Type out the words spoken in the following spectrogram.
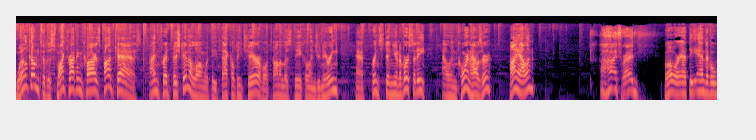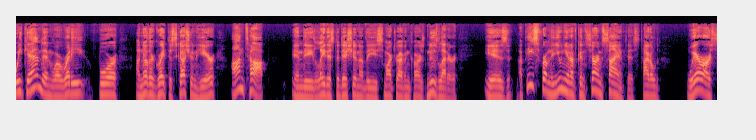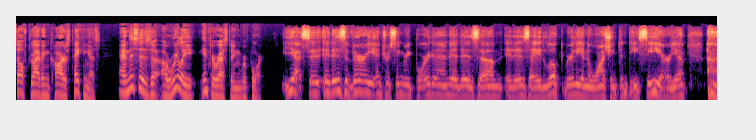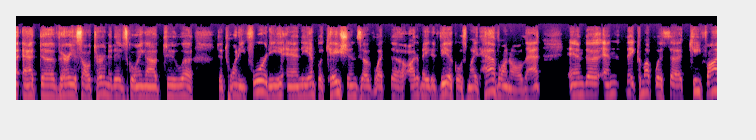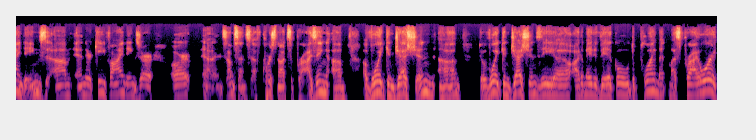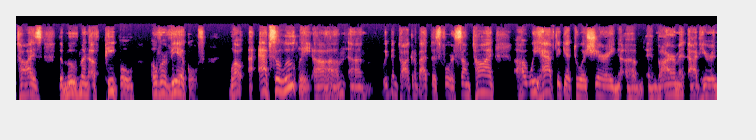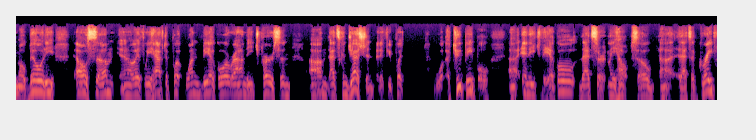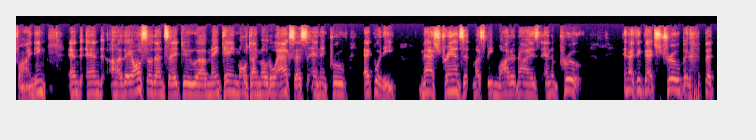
Welcome to the Smart Driving Cars podcast. I'm Fred Fishkin, along with the Faculty Chair of Autonomous Vehicle Engineering at Princeton University, Alan Kornhauser. Hi, Alan. Uh, hi, Fred. Well, we're at the end of a weekend and we're ready for another great discussion here. On top, in the latest edition of the Smart Driving Cars newsletter, is a piece from the Union of Concerned Scientists titled, Where Are Self Driving Cars Taking Us? And this is a, a really interesting report. Yes, it, it is a very interesting report, and it is um, it is a look really in the Washington D.C. area uh, at uh, various alternatives going out to uh, to 2040 and the implications of what automated vehicles might have on all that. And uh, and they come up with uh, key findings, um, and their key findings are are uh, in some sense, of course, not surprising. Um, avoid congestion. Um, to avoid congestions, the uh, automated vehicle deployment must prioritize the movement of people over vehicles. Well, absolutely. Um, um, we've been talking about this for some time. Uh, we have to get to a sharing um, environment out here in mobility. Else, um, you know, if we have to put one vehicle around each person, um, that's congestion. But if you put two people uh, in each vehicle, that certainly helps. So uh, that's a great finding. And, and uh, they also then say to uh, maintain multimodal access and improve equity mass transit must be modernized and improved. And I think that's true, but but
